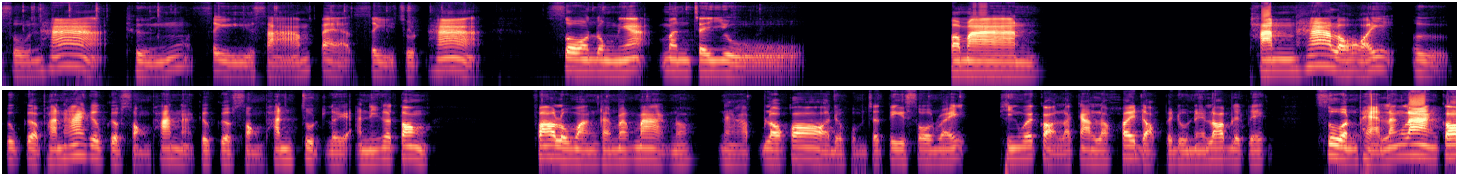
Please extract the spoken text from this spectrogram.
4405 ถึง 4384.5 โซนตรงเนี้ยมันจะอยู่ประมาณ พันห้าร้อยเออเกือบเกือบพันห้าเกือบเกือบสองพันอะเกือบเกือบสองพันจุดเลย อันนี้ก็ต้องเฝ้าระวังกันมาก ๆ เนาะนะครับ แล้วก็เดี๋ยวผมจะตีโซนไว้ทิ้งไว้ก่อนละกัน แล้วค่อยดรอปไปดูในรอบเล็ก ๆ ส่วนแผนล่างๆ ก็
